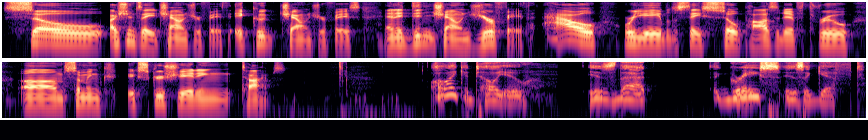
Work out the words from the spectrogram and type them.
So I shouldn't say it challenged your faith. It could challenge your faith, and it didn't challenge your faith. How were you able to stay so positive through um, some inc- excruciating times? All I can tell you is that grace is a gift,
